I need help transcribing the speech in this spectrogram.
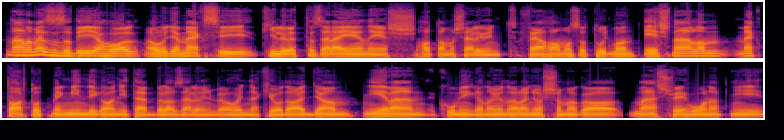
Nálam ez az a díj, ahol, ahol ugye Maxi kilőtt az elején, és hatalmas előnyt felhalmozott, úgymond, és nálam megtartott még mindig annyit ebből az előnyből, hogy neki odaadjam. Nyilván Kuminga nagyon aranyos a maga másfél hónapnyi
